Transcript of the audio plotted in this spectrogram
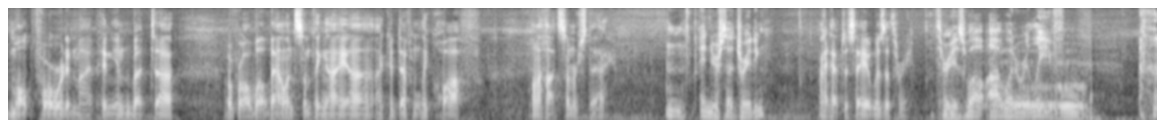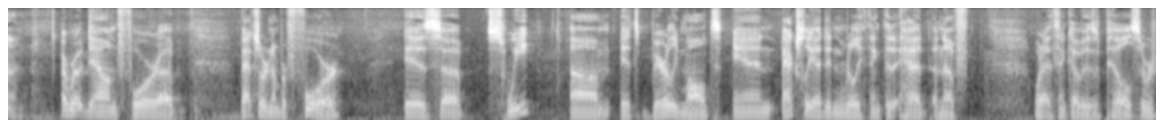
malt forward in my opinion, but uh, overall well balanced. Something I uh, I could definitely quaff on a hot summer's day. And your suds rating? I'd have to say it was a three. Three as well. Ah, what a relief. I wrote down for uh, Bachelor number four is uh, sweet. Um, it's barely malt, and actually, I didn't really think that it had enough. What I think of as pills. There were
